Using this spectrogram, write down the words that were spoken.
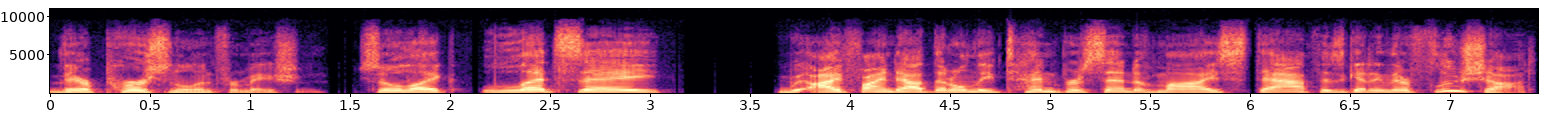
their personal information. So like let's say I find out that only 10% of my staff is getting their flu shot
